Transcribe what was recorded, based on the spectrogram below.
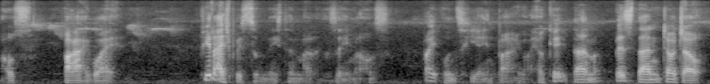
aus Paraguay. Vielleicht bis zum nächsten Mal sehen wir uns bei uns hier in Paraguay, okay? Dann bis dann. Ciao, ciao.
